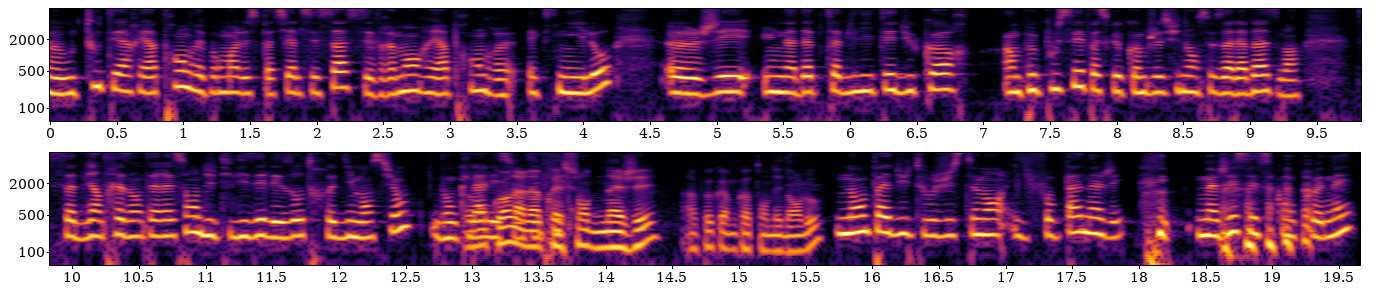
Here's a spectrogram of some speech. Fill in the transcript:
où tout est à réapprendre. Et pour moi, le spatial, c'est ça, c'est vraiment réapprendre ex nihilo. j'ai une adaptabilité du corps un peu poussé parce que comme je suis danseuse à la base, ben ça devient très intéressant d'utiliser les autres dimensions. Donc là, les on a l'impression de nager, un peu comme quand on est dans l'eau. Non, pas du tout. Justement, il faut pas nager. nager, c'est ce qu'on connaît.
